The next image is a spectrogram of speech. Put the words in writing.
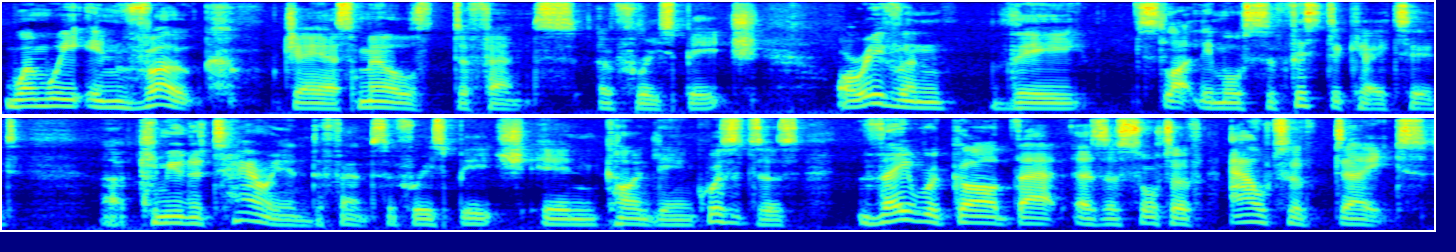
When we invoke J.S. Mill's defense of free speech, or even the slightly more sophisticated uh, communitarian defense of free speech in Kindly Inquisitors, they regard that as a sort of out of date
